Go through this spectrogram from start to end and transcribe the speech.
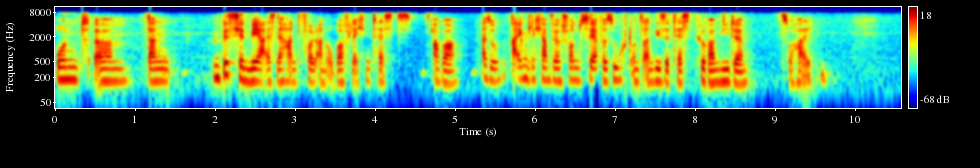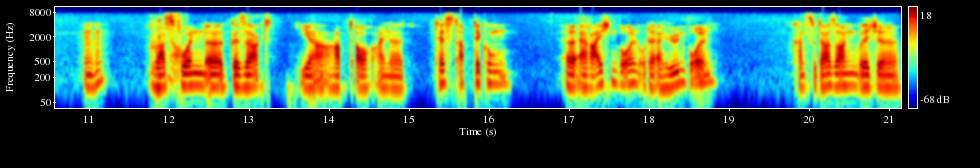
und ähm, dann ein bisschen mehr als eine Handvoll an Oberflächentests. Aber also eigentlich haben wir schon sehr versucht, uns an diese Testpyramide zu halten. Mhm. Du hast genau. vorhin äh, gesagt, ihr habt auch eine Testabdeckung äh, erreichen wollen oder erhöhen wollen. Kannst du da sagen, welche,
